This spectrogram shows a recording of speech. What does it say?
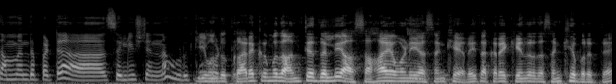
ಸಂಬಂಧಪಟ್ಟ ಸೊಲ್ಯೂಷನ್ನ ಹುಡುಕಿ ಒಂದು ಕಾರ್ಯಕ್ರಮದ ಅಂತ್ಯದಲ್ಲಿ ಆ ಸಹಾಯವಾಣಿಯ ಸಂಖ್ಯೆ ರೈತ ಕರೆ ಕೇಂದ್ರದ ಸಂಖ್ಯೆ ಬರುತ್ತೆ.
